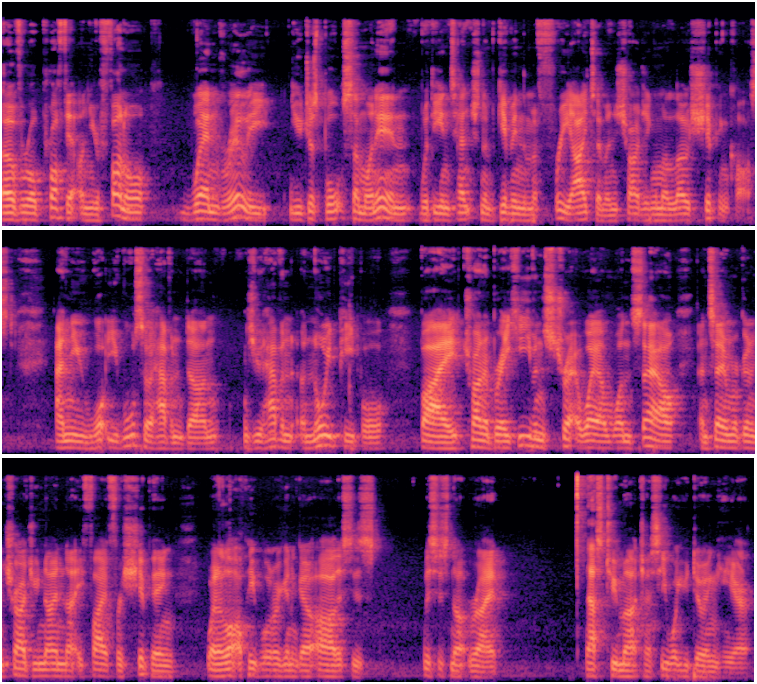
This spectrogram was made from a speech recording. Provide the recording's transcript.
overall profit on your funnel when really you just bought someone in with the intention of giving them a free item and charging them a low shipping cost. And you, what you've also haven't done is you haven't annoyed people by trying to break even straight away on one sale and saying we're going to charge you $9.95 for shipping when a lot of people are going to go, oh, this is this is not right. That's too much. I see what you're doing here.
